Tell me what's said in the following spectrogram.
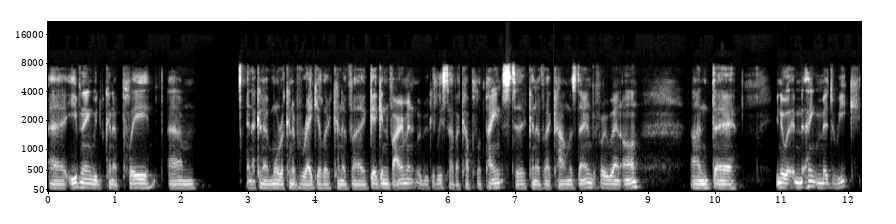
uh, evening we'd kind of play. Um, in a kind of more kind of regular kind of uh, gig environment where we could at least have a couple of pints to kind of like calm us down before we went on. And uh, you know, I think midweek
